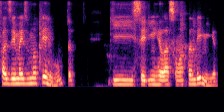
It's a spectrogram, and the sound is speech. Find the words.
fazer mais uma pergunta, que seria em relação à pandemia,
